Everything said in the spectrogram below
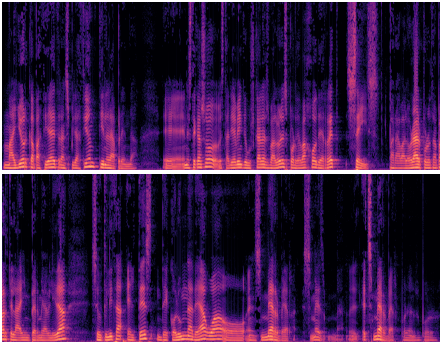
mayor capacidad de transpiración tiene la prenda. Eh, en este caso, estaría bien que buscaras valores por debajo de red 6. Para valorar, por otra parte, la impermeabilidad, se utiliza el test de columna de agua o Smerber, Smerber por,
